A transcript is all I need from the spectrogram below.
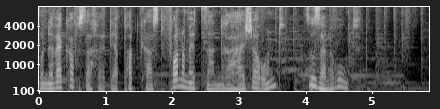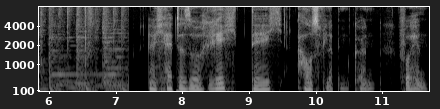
Wunderwerk Kopfsache, der Podcast vorne mit Sandra Heischer und Susanne Ruth. Ich hätte so richtig ausflippen können vorhin.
